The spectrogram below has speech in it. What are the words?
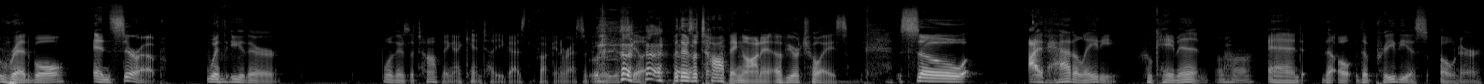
Red Bull and syrup with Mm-hmm. either. Well, there's a topping. I can't tell you guys the fucking recipe. You'll steal it. But there's a topping on it of your choice. So I've had a lady who came in Uh huh. and the the previous owner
